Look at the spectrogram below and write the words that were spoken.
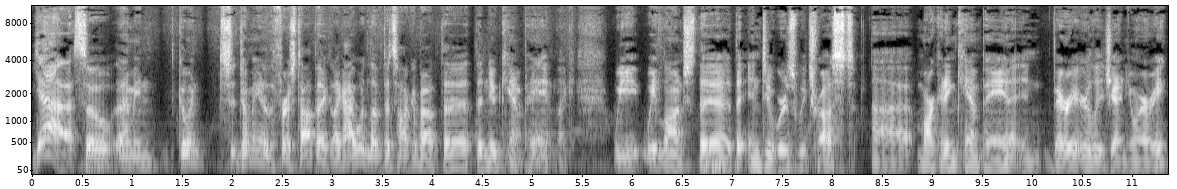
yeah. So, I mean, going jumping into the first topic, like I would love to talk about the the new campaign. Like we we launched the the In Doers We Trust uh, marketing campaign in very early January.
